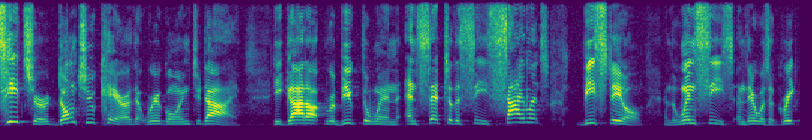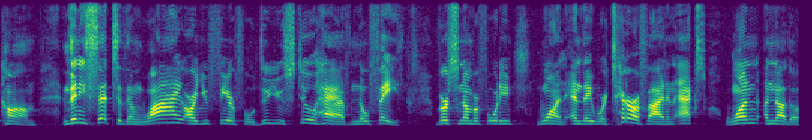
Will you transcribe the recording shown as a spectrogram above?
Teacher, don't you care that we're going to die? He got up, rebuked the wind, and said to the sea, Silence, be still. And the wind ceased, and there was a great calm. And then he said to them, Why are you fearful? Do you still have no faith? verse number 41 And they were terrified and asked one another,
